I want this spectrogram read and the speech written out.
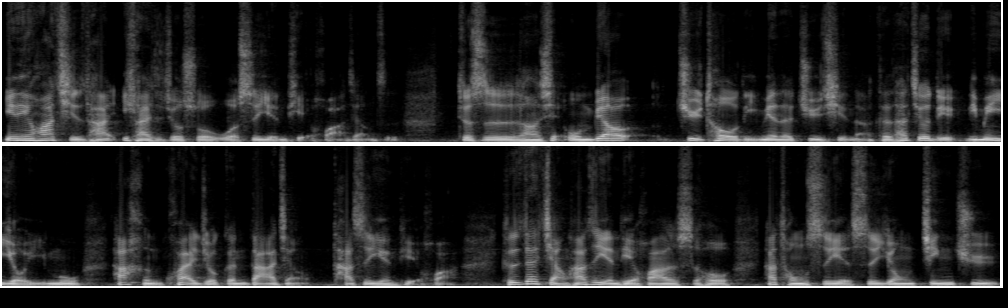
阎铁花其实他一开始就说我是阎铁花这样子，就是然后先我们不要。剧透里面的剧情呢、啊？可是他就里里面有一幕，他很快就跟大家讲他是盐铁花。可是，在讲他是盐铁花的时候，他同时也是用京剧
